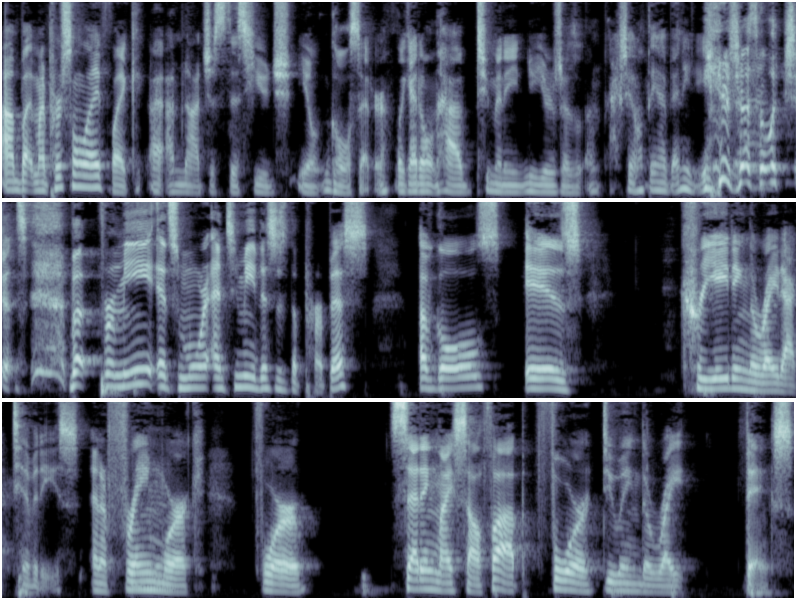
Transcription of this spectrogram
um but in my personal life like I, i'm not just this huge you know goal setter like i don't have too many new year's resolutions actually i don't think i have any new year's resolutions but for me it's more and to me this is the purpose of goals is creating the right activities and a framework for setting myself up for doing the right things.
